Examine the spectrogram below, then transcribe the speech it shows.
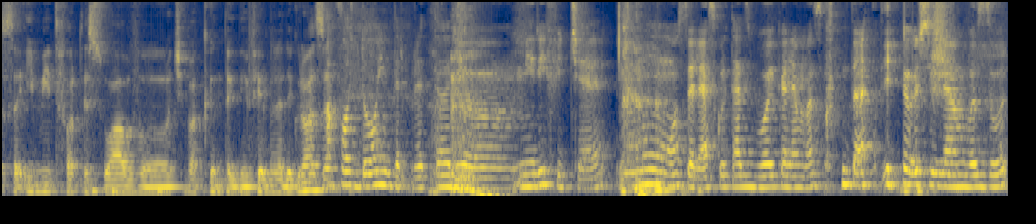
să imit foarte suav uh, ceva cântec din filmele de groază. a fost două interpretări uh, mirifice. Nu o să le ascultați voi, că le-am ascultat eu și le-am văzut.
